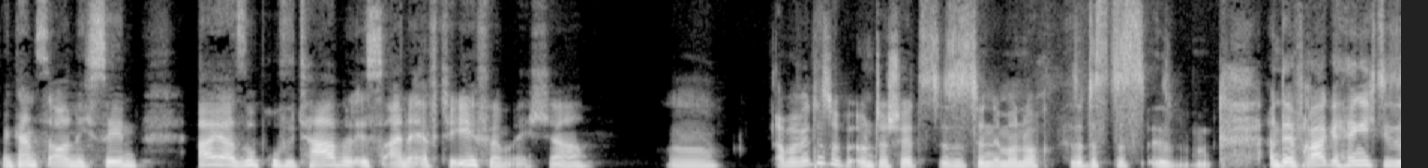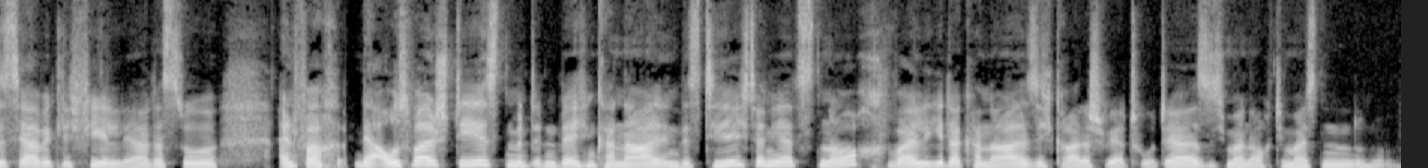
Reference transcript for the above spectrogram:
dann kannst du auch nicht sehen, ah ja, so profitabel ist eine FTE für mich, ja. Mhm. Aber wird das unterschätzt? Ist es denn immer noch, also das, das, äh, an der Frage hänge ich dieses Jahr wirklich viel, ja, dass du einfach in der Auswahl stehst, mit in welchen Kanal investiere ich denn jetzt noch, weil jeder Kanal sich gerade schwer tut, ja. Also ich meine, auch die meisten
